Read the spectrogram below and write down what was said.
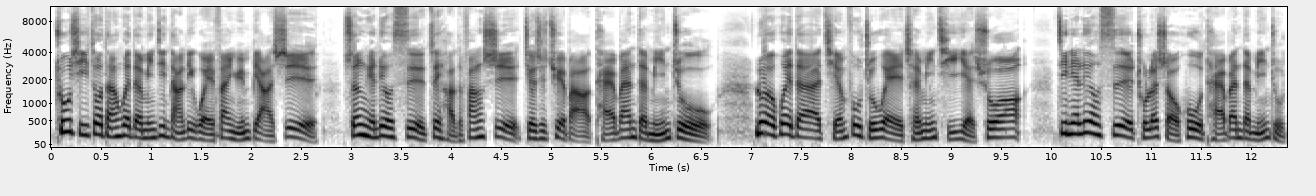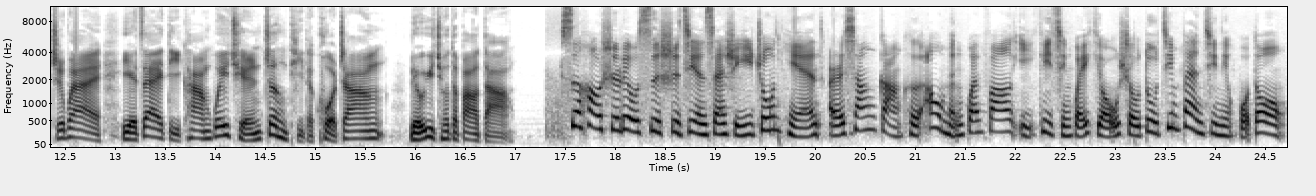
出席座谈会的民进党立委范云表示，声援六四最好的方式就是确保台湾的民主。陆委会的前副主委陈明奇也说。今年六四除了守护台湾的民主之外，也在抵抗威权政体的扩张。刘玉秋的报道。四号是六四事件三十一周年，而香港和澳门官方以疫情为由，首度禁办纪念活动。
